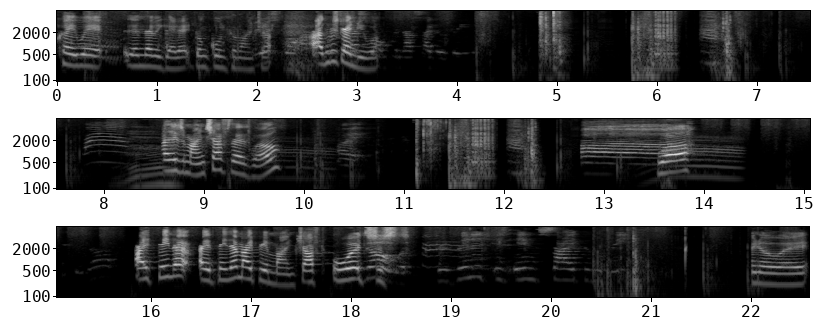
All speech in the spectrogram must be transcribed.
Okay, wait. Then let me get it. Don't go into Minecraft. I'm just gonna do one. And there's a mineshaft there as well. What? Um, I think that I think that might be a mineshaft, or it's just the village is inside the ravine. I know right.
